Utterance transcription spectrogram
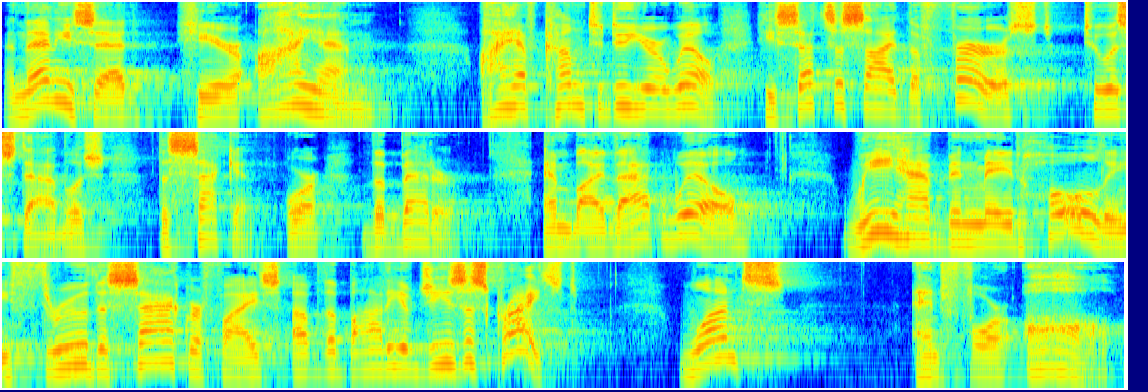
And then he said, Here I am. I have come to do your will. He sets aside the first to establish the second, or the better. And by that will, we have been made holy through the sacrifice of the body of Jesus Christ, once and for all.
